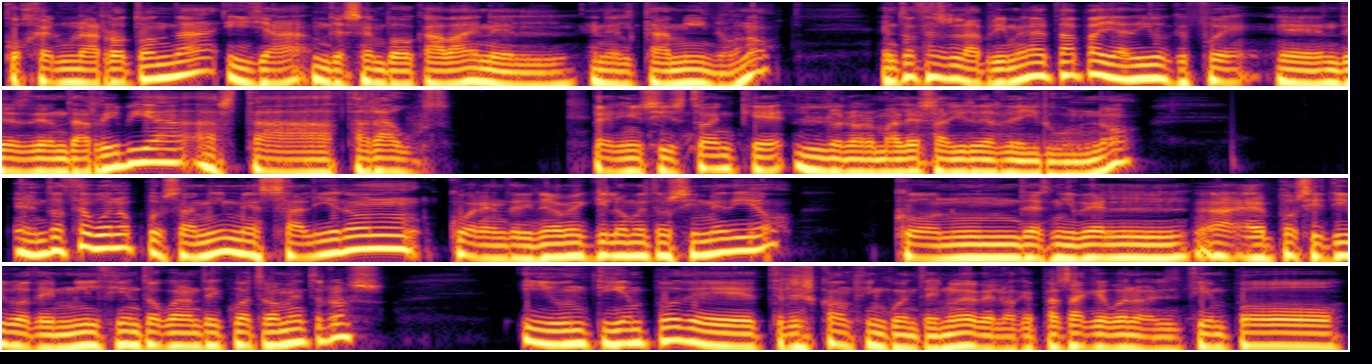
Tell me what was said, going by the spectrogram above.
coger una rotonda y ya desembocaba en el, en el camino, ¿no? Entonces, la primera etapa ya digo que fue eh, desde Ondarribia hasta Zarauz. Pero insisto en que lo normal es salir desde Irún, ¿no? Entonces, bueno, pues a mí me salieron 49 kilómetros y medio con un desnivel eh, positivo de 1144 metros y un tiempo de 3,59. Lo que pasa que, bueno, el tiempo,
